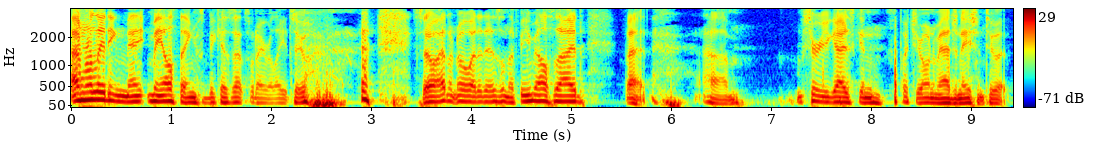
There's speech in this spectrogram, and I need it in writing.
I'm relating ma- male things because that's what I relate to. so I don't know what it is on the female side, but um, I'm sure you guys can put your own imagination to it.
